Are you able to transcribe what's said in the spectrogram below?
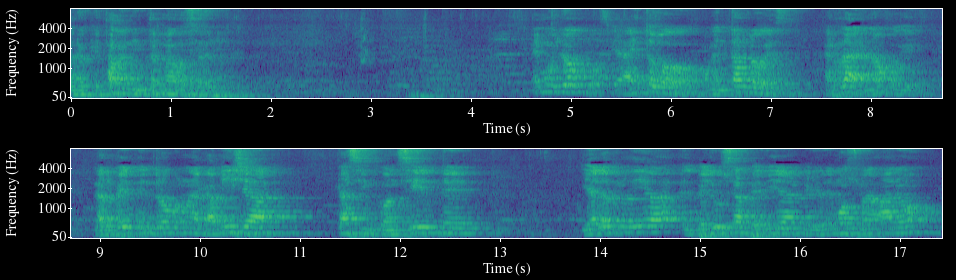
los que estaban internados ahí. Es muy loco, o sea, esto comentarlo es, es raro, ¿no? Porque de repente entró con una camilla casi inconsciente y al otro día el Pelusa pedía que le demos una mano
